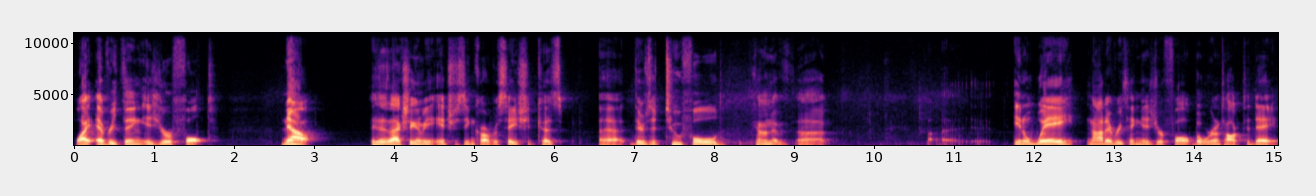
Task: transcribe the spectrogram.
Why everything is your fault. Now, this is actually going to be an interesting conversation because uh, there's a twofold kind of uh, in a way, not everything is your fault, but we're going to talk today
